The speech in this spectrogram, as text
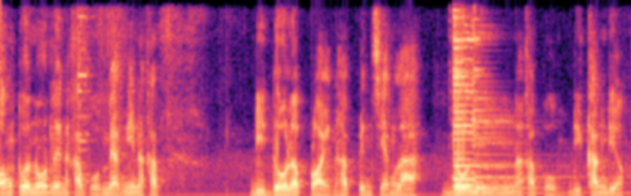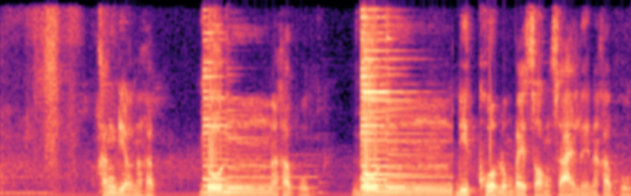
2 ตัวโน้ตเลยนะครับ ผมแบบนี้นะครับ ดีดโดแล้วปล่อยนะครับ เป็นเสียงลาดนนะครับ ผมดีดครั้งเดียว ครั้งเดียวนะครับดนนะครับผมดนดีดควบลงไปสองสายเลยนะครับ ผม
